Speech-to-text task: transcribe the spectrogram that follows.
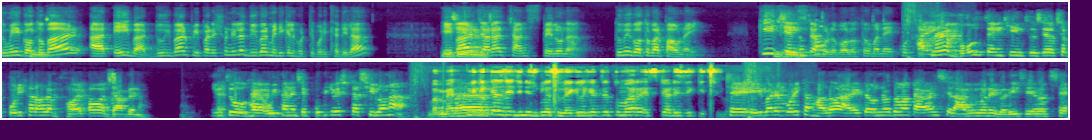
তুমি গতবার আর এইবার দুইবার প্রিপারেশন নিলে দুইবার মেডিকেল ভর্তি পরীক্ষা দিলা। এবার যারা চান্স পেল না তুমি গতবার পাও নাই। কি চেঞ্জটা হলো বলো তো? মানে কোথায় আপনারা বলতেন কিন্তু যে হচ্ছে পরীক্ষার হলে ভয় পাওয়া যাবে না। কিন্তু হ্যাঁ ওইখানে যে পরিবেশটা ছিল না বা ম্যাথমেটিক্যাল যে জিনিসগুলো ছিল এগুলো ক্ষেত্রে তোমার স্ট্র্যাটেজি কি ছিল? এইবারে পরীক্ষা ভালো হওয়ার আরেকটা অন্যতম কারণ ছিল আমি মনে করি যে হচ্ছে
